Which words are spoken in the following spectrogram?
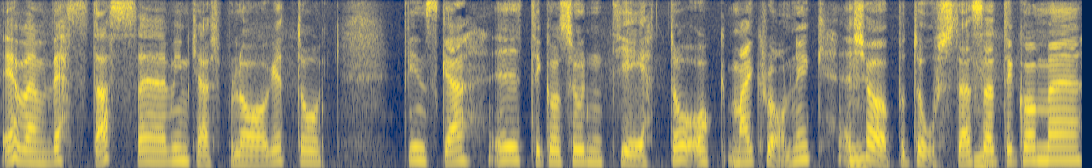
Även Vestas, eh, vindkraftsbolaget och finska it-konsulten Tieto och Mycronic mm. kör på torsdag. Mm. Så att det kommer,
